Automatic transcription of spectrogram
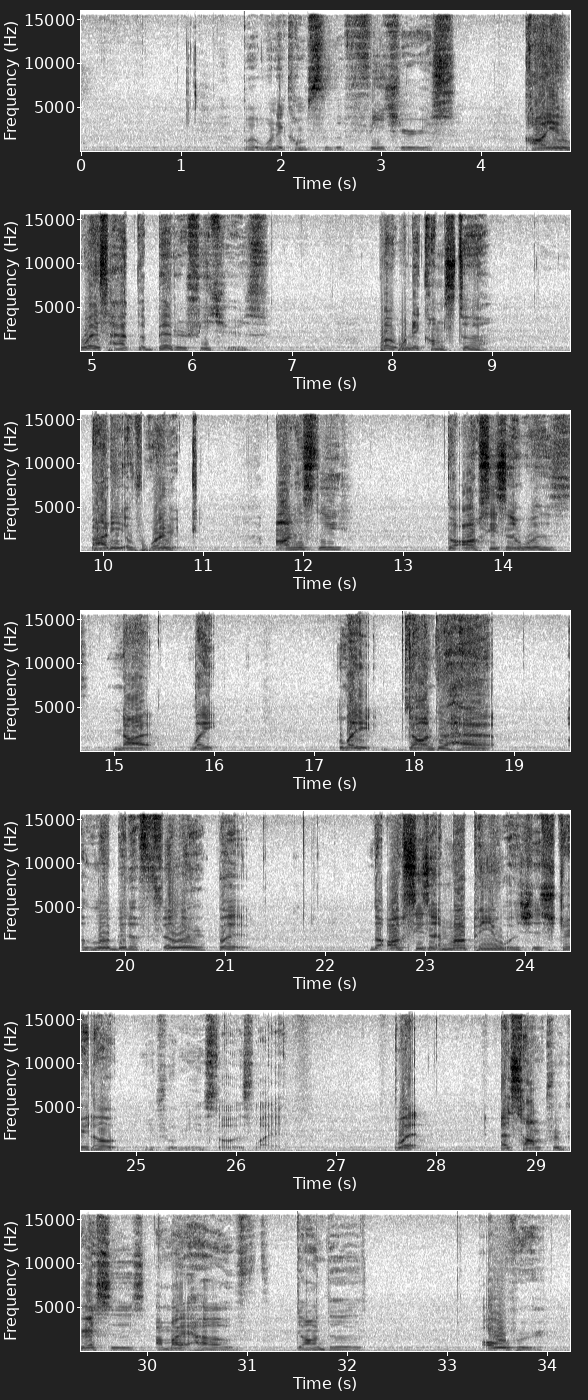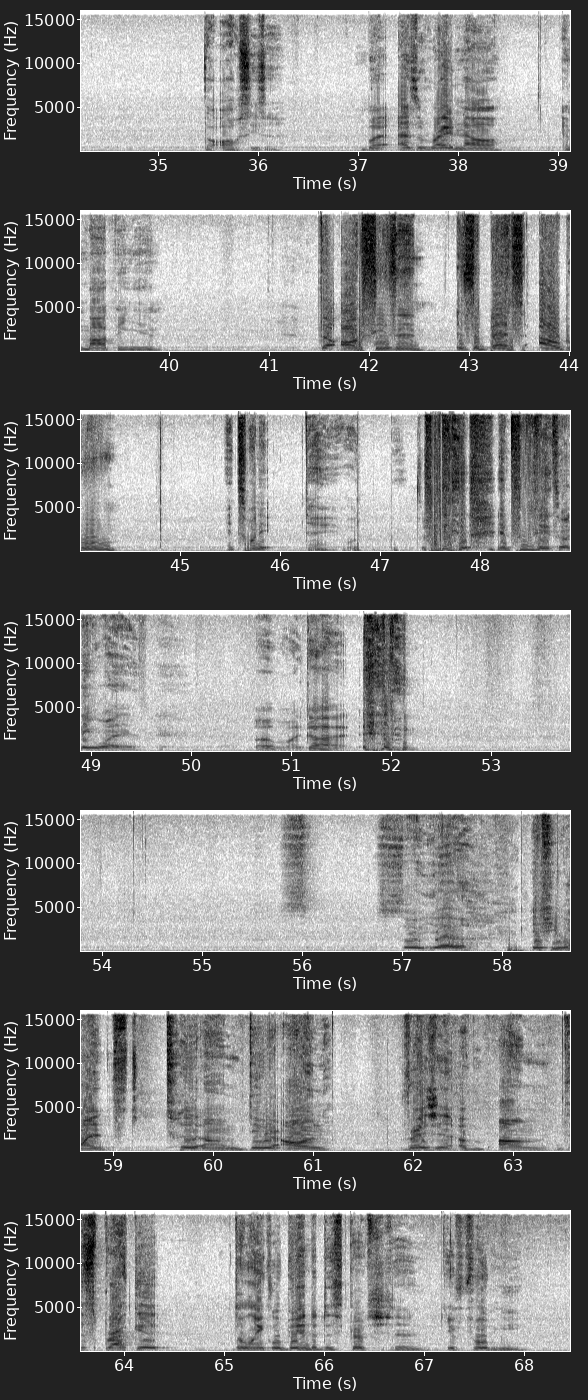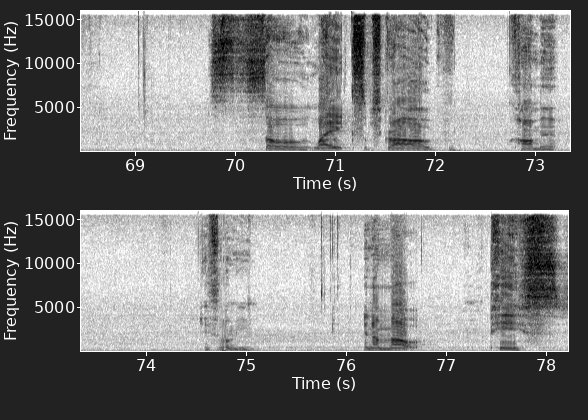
But when it comes to the features, Kanye West had the better features. But when it comes to body of work, honestly, the off season was not like like Donda had a little bit of filler, but the off season, in my opinion, was just straight up. You feel me? So it's like, but as time progresses, I might have Donda over the off season. But as of right now, in my opinion, the off season is the best album in 20 dang in 2021. Oh my god. so yeah, if you want to um do your own version of um this bracket the link will be in the description. You feel me? So like, subscribe, comment. You feel me? And I'm out. Peace.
